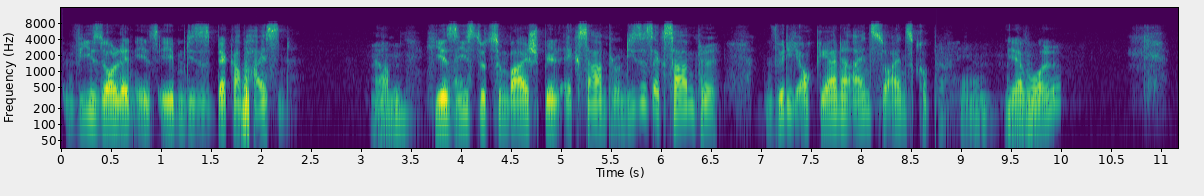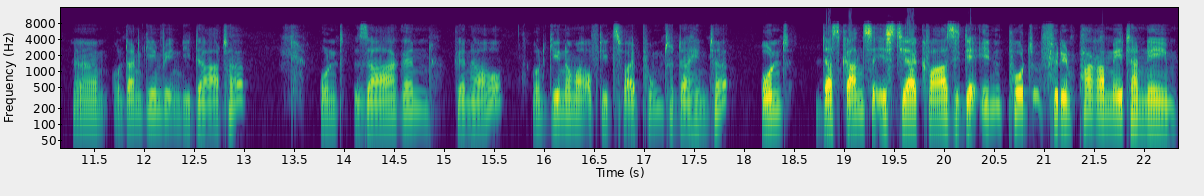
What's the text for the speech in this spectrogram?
wie soll denn jetzt eben dieses Backup heißen. Ja. Mhm. Hier siehst du zum Beispiel Example und dieses Example würde ich auch gerne eins zu eins kopieren. Hier. Mhm. Jawohl. Ähm, und dann gehen wir in die Data und sagen, genau, und gehen nochmal auf die zwei Punkte dahinter. Und das Ganze ist ja quasi der Input für den Parameter Name.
